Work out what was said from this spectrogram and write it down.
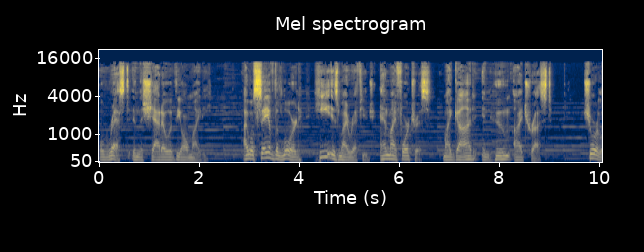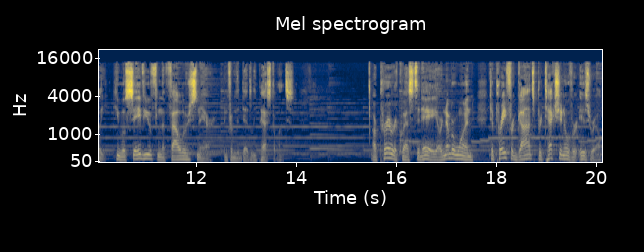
will rest in the shadow of the Almighty. I will say of the Lord, He is my refuge and my fortress, my God in whom I trust. Surely He will save you from the fowler's snare and from the deadly pestilence. Our prayer requests today are number one, to pray for God's protection over Israel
